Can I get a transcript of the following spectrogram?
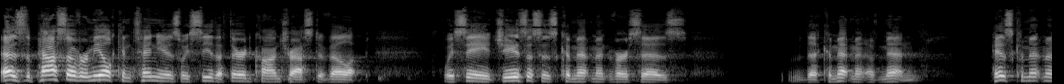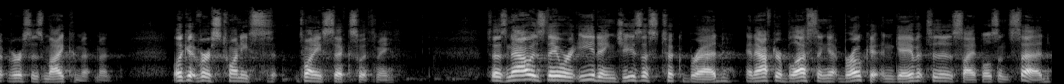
As the Passover meal continues, we see the third contrast develop. We see Jesus' commitment versus the commitment of men. His commitment versus my commitment. Look at verse 20, 26 with me. It says, Now as they were eating, Jesus took bread, and after blessing it, broke it and gave it to the disciples and said,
